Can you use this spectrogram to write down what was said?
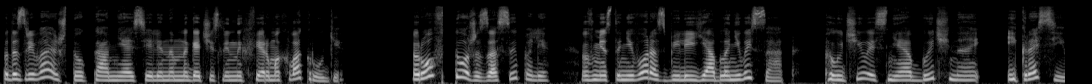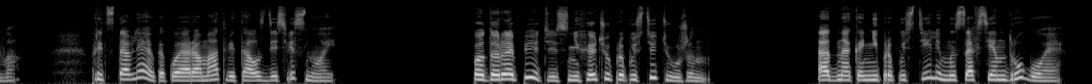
Подозреваю, что камни осели на многочисленных фермах в округе. Ров тоже засыпали, вместо него разбили яблоневый сад. Получилось необычно и красиво. Представляю, какой аромат витал здесь весной. «Поторопитесь, не хочу пропустить ужин». Однако не пропустили мы совсем другое.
